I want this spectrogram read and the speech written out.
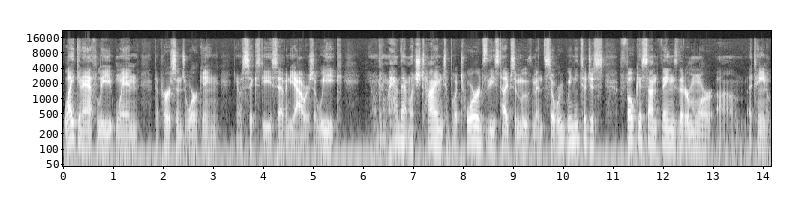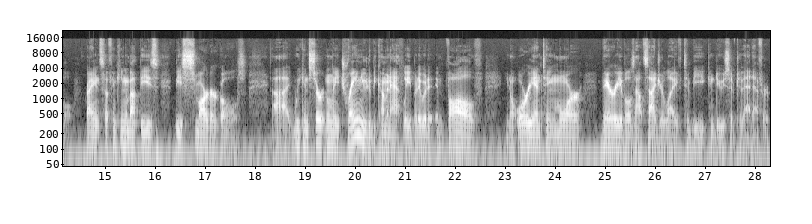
like an athlete when the person's working you know 60 70 hours a week they don't have that much time to put towards these types of movements. So we, we need to just focus on things that are more um, attainable, right? So thinking about these these smarter goals. Uh, we can certainly train you to become an athlete, but it would involve, you know, orienting more variables outside your life to be conducive to that effort.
